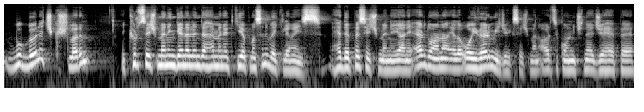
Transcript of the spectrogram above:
bu böyle çıkışların e, Kürt seçmenin genelinde hemen etki yapmasını beklemeyiz. HDP seçmeni yani Erdoğan'a ya da oy vermeyecek seçmen artık onun içine CHP,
